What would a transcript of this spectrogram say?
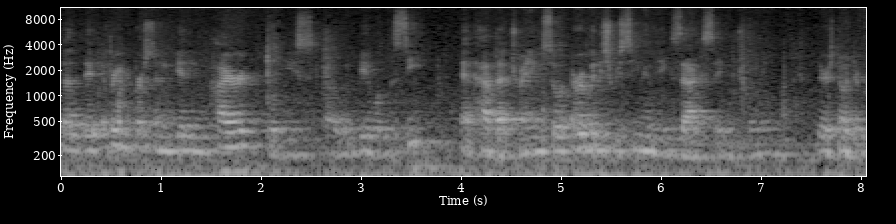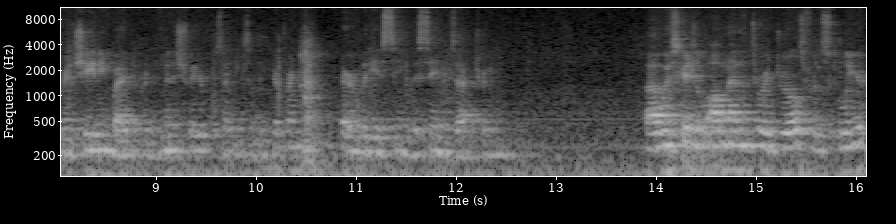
that they- every person getting hired will be, uh, will be able to see and have that training, so everybody's receiving the exact same training. There's no differentiating by a different administrator presenting something different. Everybody is seeing the same exact training. Uh, we've scheduled all mandatory drills for the school year.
